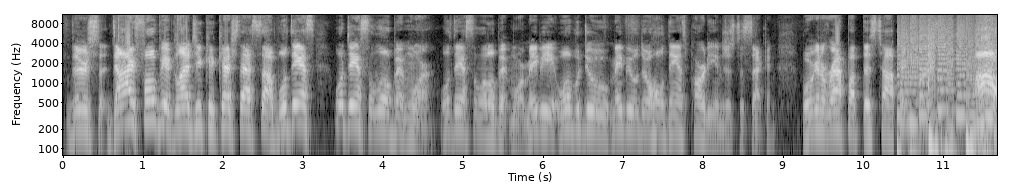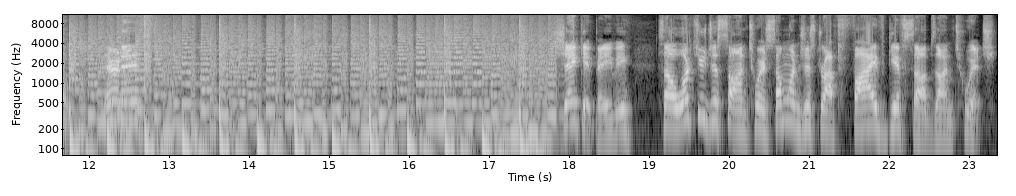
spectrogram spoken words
There's Diphobia. Glad you could catch that sub. We'll dance. We'll dance a little bit more. We'll dance a little bit more. Maybe we'll do. Maybe we'll do a whole dance party in just a second. But we're gonna wrap up this topic first. Oh, there it is. Shake it, baby. So what you just saw on Twitch, someone just dropped five gift subs on Twitch.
